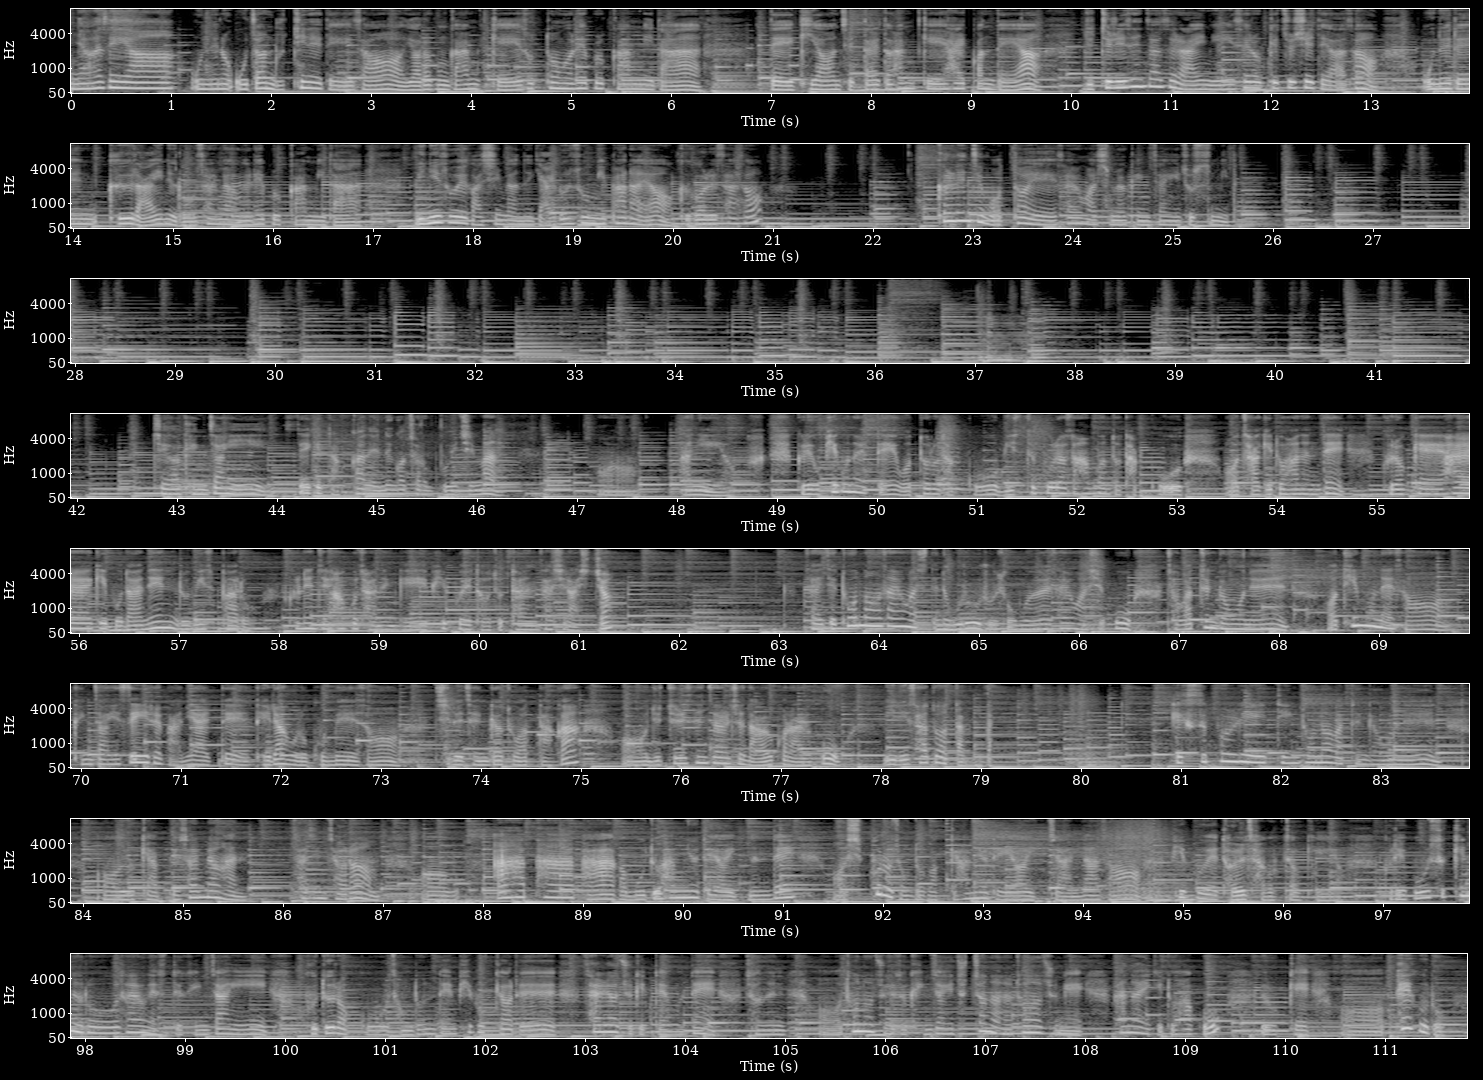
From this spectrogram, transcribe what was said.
안녕하세요. 오늘은 오전 루틴에 대해서 여러분과 함께 소통을 해볼까 합니다. 네, 귀여운 제 딸도 함께 할 건데요. 뉴트리 센자스 라인이 새롭게 출시되어서 오늘은 그 라인으로 설명을 해볼까 합니다. 미니소에 가시면 얇은 솜이 팔아요. 그거를 사서 클렌징 워터에 사용하시면 굉장히 좋습니다. 제가 굉장히 세게 닦아내는 것처럼 보이지만 어, 아니에요. 그리고 피곤할 때 워터로 닦고 미스트 뿌려서 한 번 더 닦고 어, 자기도 하는데 그렇게 하기보다는 루미스파로 클렌징 하고 자는 게 피부에 더 좋다는 사실 아시죠? 자 이제 토너 사용하실 때는 우루우루 솜을 사용하시고 저 같은 경우는 어, 티문에서 굉장히 세일을 많이 할 때 대량으로 구매해서 집에 쟁겨 두었다가 어, 뉴트리 센저즈 나올 걸 알고 미리 사두었답니다. 엑스폴리에이팅 토너 같은 경우는 어, 이렇게 앞에 설명한 사진처럼 어, 아하파 바하가 모두 함유되어 있는데 어, 10% 정도밖에 함유되어 있지 않아서 피부에 덜 자극적이에요. 그리고 스킨으로 사용했을 때 굉장히 부드럽고 정돈된 피부결을 살려주기 때문에 저는 어, 토너 중에서 굉장히 추천하는 토너 중에 하나이기도 하고 이렇게 어, 팩으로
